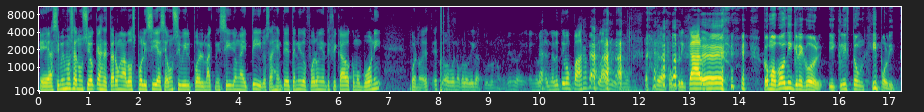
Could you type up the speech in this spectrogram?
Eh, asimismo, se anunció que arrestaron a dos policías y a un civil por el magnicidio en Haití. Los agentes detenidos fueron identificados como Bonnie. Bueno, esto es bueno que lo digas tú, los nombres. En, el, último párrafo, claro, voy a complicar. Eh, como Bonnie Gregor y Cliston Hippolyte.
